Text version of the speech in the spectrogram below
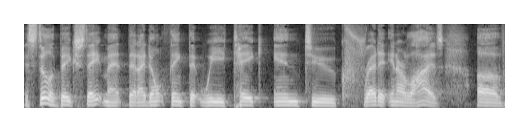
it's still a big statement that I don't think that we take into credit in our lives of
